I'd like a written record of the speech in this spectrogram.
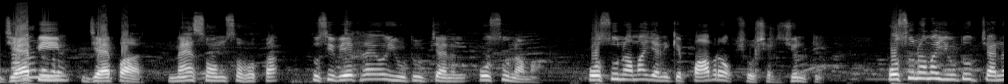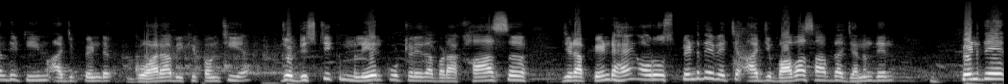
ਜੈ ਭੀਮ ਜੈ ਭਾਰਤ ਮੈਂ ਸੋਮ ਸਹੋਤਾ। ਤੁਸੀਂ ਵੇਖ ਰਹੇ ਹੋ YouTube ਚੈਨਲ ਪੋਸੂਨਾਮਾ। ਪੋਸੂਨਾਮਾ ਯਾਨੀ ਕਿ ਪਾਵਰ ਆਫ ਸੋਸ਼ਲ ਯੂਨਿਟੀ ਪੋਸੂਨਾਮਾ YouTube ਚੈਨਲ ਦੀ ਟੀਮ ਅੱਜ ਪਿੰਡ ਗੁਆਰਾ ਵਿਖੇ ਪਹੁੰਚੀ ਹੈ ਜੋ ਡਿਸਟ੍ਰਿਕਟ ਮਲੇਰਕੋਟਲੇ ਦਾ ਬੜਾ ਖਾਸ ਜਿਹੜਾ ਪਿੰਡ ਹੈ ਔਰ ਉਸ ਪਿੰਡ ਦੇ ਵਿੱਚ ਅੱਜ ਬਾਬਾ ਸਾਹਿਬ ਦਾ ਜਨਮ ਦਿਨ। ਪਿੰਡ ਦੇ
